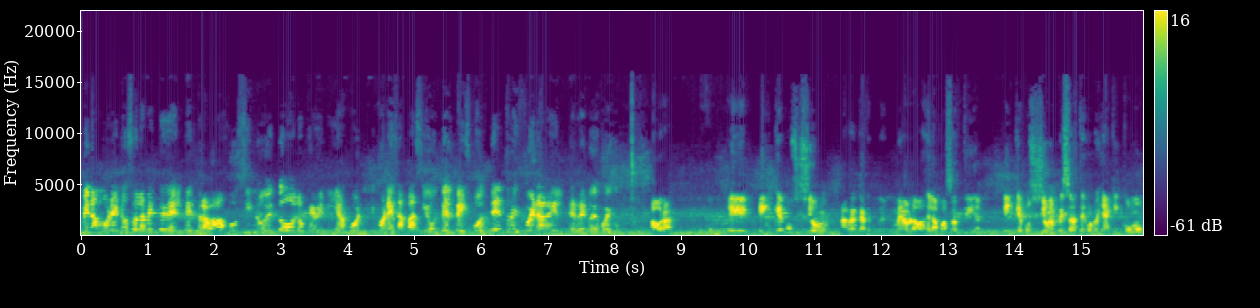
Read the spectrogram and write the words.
me enamoré no solamente del, del, trabajo, sino de todo lo que venía con, con, esa pasión del béisbol dentro y fuera del terreno de juego. Ahora, eh, ¿en qué posición arrancaste? Me hablabas de la pasantía. ¿En qué posición empezaste con los Yankees? ¿Cómo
